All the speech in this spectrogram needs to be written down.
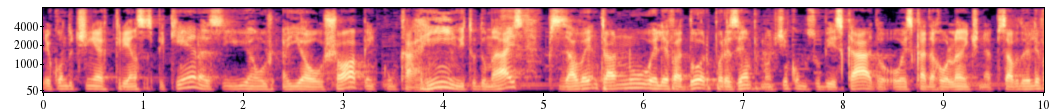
Eu, quando tinha crianças pequenas, ia ao, ia ao shopping com carrinho e tudo mais, precisava entrar no elevador, por exemplo, não tinha como subir a escada ou a escada rolante, né? precisava do elevador.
